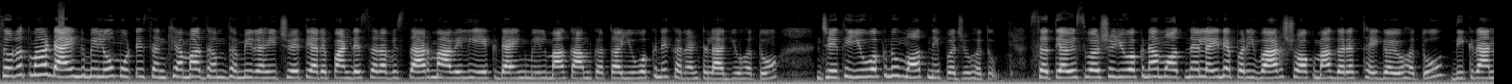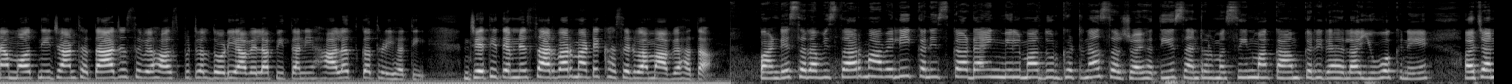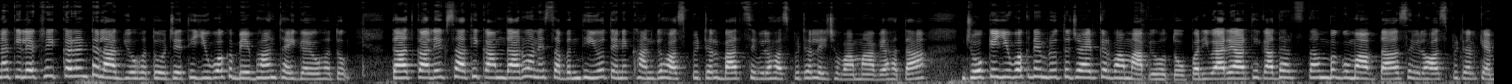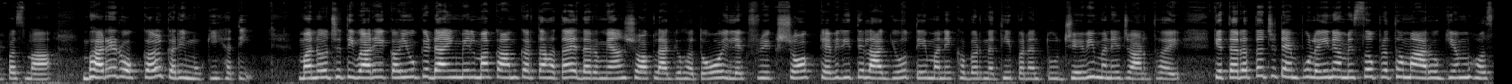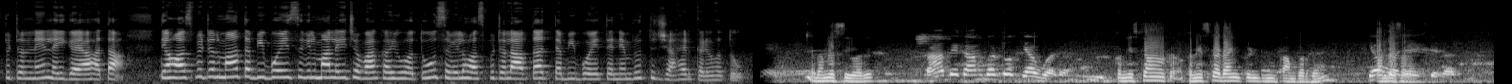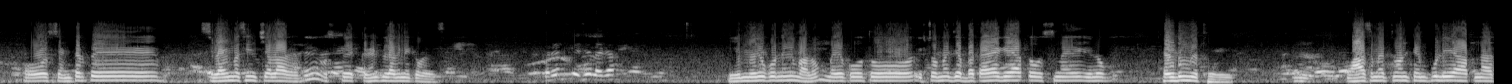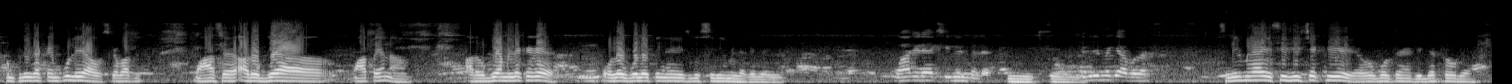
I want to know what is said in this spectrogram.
સુરતમાં ડાઇંગ મિલો મોટી સંખ્યામાં ધમધમી રહી છે. ત્યારે પાંડેસરા વિસ્તારમાં આવેલી એક ડાઇંગ મિલમાં કામ કરતા યુવકને કરંટ લાગ્યો હતો, જેથી યુવકનું મોત નીપજ્યું હતું. સત્યાવીસ વર્ષીય યુવકના મોતને લઈને પરિવાર શોકમાં ગરક થઈ ગયો હતો. દીકરાના મોતની જાણ થતાં જ સિવિલ હોસ્પિટલ દોડી આવેલા પિતાની હાલત કથળી હતી, જેથી તેમને સારવાર માટે ખસેડવામાં આવ્યા હતા. પાંડેસરા વિસ્તારમાં આવેલી કનિષ્કા ડાઇંગ મિલમાં દુર્ઘટના સર્જાઈ હતી. સેન્ટ્રલ મશીનમાં કામ કરી રહેલા યુવકને અચાનક ઇલેક્ટ્રિક કરંટ લાગ્યો હતો, જેથી યુવક બેભાન થઈ ગયો હતો. તાત્કાલિક સાથી કામદારો અને સંબંધીઓ તેને ખાનગી હોસ્પિટલ બાદ સિવિલ હોસ્પિટલ લઈ જવામાં આવ્યા હતા, જો કે યુવકને મૃત જાહેર કરવામાં આવ્યો હતો. પરિવારે આર્થિક આધાર સ્તંભ ગુમાવતા સિવિલ હોસ્પિટલ કેમ્પસમાં ભારે રોકકળ કરી મૂકી હતી. મનોજ તિવારીએ કહ્યું કે ડાઇંગ મિલમાં કામ કરતા હતા એ દરમિયાન શોક લાગ્યો હતો ઇલેક્ટ્રિક શોક કેવી રીતે લાગ્યો તે મને ખબર નથી પરંતુ જેવી મને જાણ થઈ કે તરત જ ટેમ્પો લઈને અમે સૌપ્રથમ આરોગ્યમ હોસ્પિટલને લઈ ગયા હતા ત્યાં હોસ્પિટલમાં તબીબોએ સિવિલમાં લઈ જવા કહ્યું હતું સિવિલ હોસ્પિટલ આવતા જ તબીબોએ તેને મૃત જાહેર કર્યો હતો रमेश तिवारी कहाँ पे काम करते हो क्या हुआ था कनिष्का कनिष्का डाइंग प्रिंटिंग में काम करते हैं क्या हुआ था पांडेसरा। इसके साथ वो सेंटर पे सिलाई मशीन चला रहे थे उस पर करंट लगने की वजह से। करंट कैसे लगा? ये मेरे को नहीं मालूम मेरे को तो स्टोर में जब बताया गया तो उसमें ये लोग फोल्डिंग में थे। वहाँ से मैं तुरंत टेंपू लिया अपना कंपनी का टेंपू लिया उसके बाद वहाँ से आरोग्य वहाँ पे है ना आरोग्य में लेके गए। वो लोग बोले कि नहीं इसको सिविल में लेके जाइए। वहाँ डायरेक्ट सिविल में हम्म, सिविल में। सिविल में क्या बोला? सिविल में ई चेक किए वो बोलते हैं कि डेथ हो गया।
